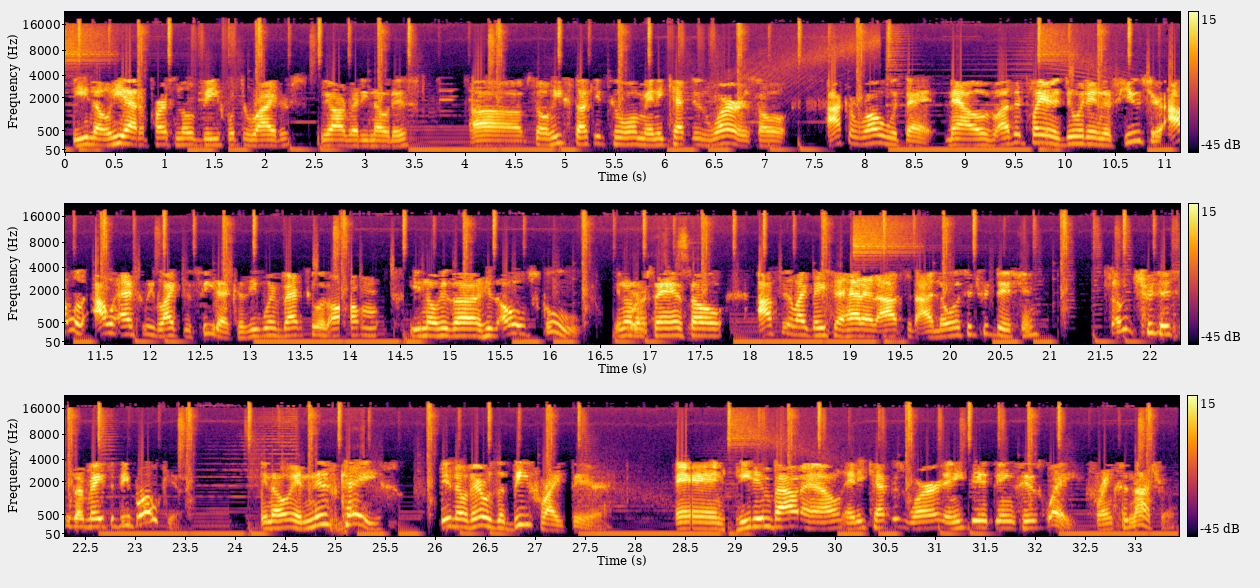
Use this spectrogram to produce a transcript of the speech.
you know, he had a personal beef with the writers. We already know this. Uh, so he stuck it to him and he kept his word. So I could roll with that. Now, if other players do it in the future, I would I would actually like to see that because he went back to his um, you know his uh his old school. You know what I'm saying? So I feel like they should have that option. I know it's a tradition. Some traditions are made to be broken. You know, in this case, you know, there was a beef right there. And he didn't bow down and he kept his word and he did things his way. Frank Sinatra.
